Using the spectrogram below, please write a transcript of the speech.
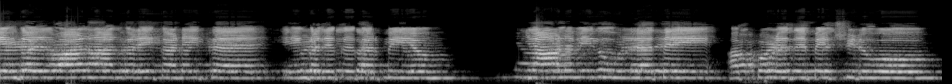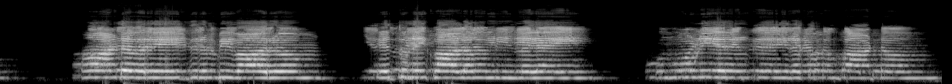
எங்கள் வாழ்நாள்களை கணைக்க எங்களுக்கு கற்பியும் ஞானமிகு உள்ளத்தை அப்பொழுது பெற்றிடுவோம். ஆண்டவரே திரும்பி வாரும். எத்துணை காலம் இல்லை உம்மொழியருக்கு இரக்கம் காட்டும்.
